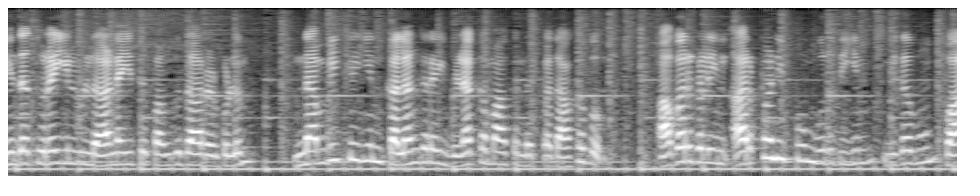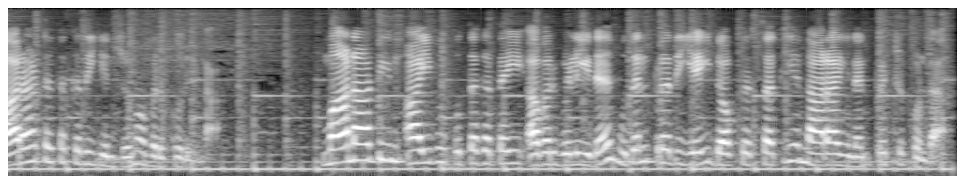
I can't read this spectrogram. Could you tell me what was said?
இந்த துறையில் உள்ள அனைத்து பங்குதாரர்களும் நம்பிக்கையின் கலங்கரை விளக்கமாக நிற்பதாகவும் அவர்களின் அர்ப்பணிப்பும் உறுதியும் மிகவும் பாராட்டத்தக்கது என்றும் அவர் கூறினார். மாநாட்டின் ஆய்வு புத்தகத்தை அவர் வெளியிட முதல் பிரதியை டாக்டர் சத்யநாராயணன் பெற்றுக்கொண்டார்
